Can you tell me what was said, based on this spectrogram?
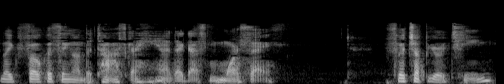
like focusing on the task at hand, I guess, more say. Switch up your routine.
